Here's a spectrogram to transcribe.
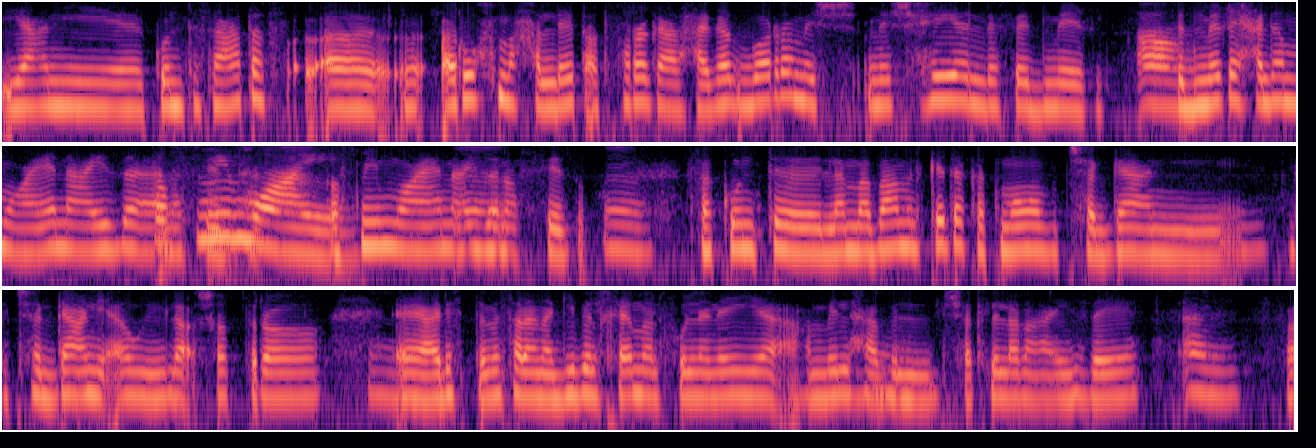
يعني كنت ساعات أتف... آه، أروح محلات أتفرج على حاجات بره مش مش هي اللي في دماغي آه. في دماغي حاجة معينة عايزة تصميم. معين تصميم معين عايزة. أنفذه. فكنت لما بعمل كده كانت ماما بتشجعني بتشجعني قوي لأ شاطرة. آه عرفت مثلا أجيب الخامة الفلانية أعملها بالشكل اللي أنا عايزاه. أيوه. ف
